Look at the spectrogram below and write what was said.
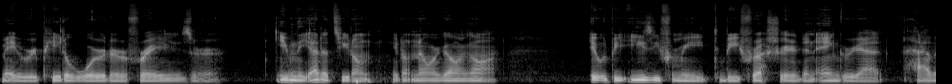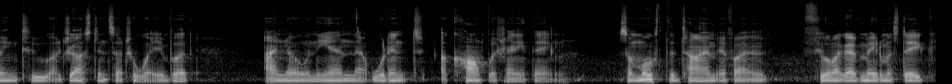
maybe repeat a word or a phrase or even the edits you don't you don't know are going on. It would be easy for me to be frustrated and angry at having to adjust in such a way, but I know in the end that wouldn't accomplish anything. So most of the time, if I feel like I've made a mistake,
